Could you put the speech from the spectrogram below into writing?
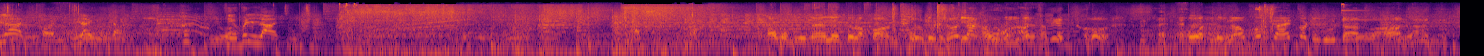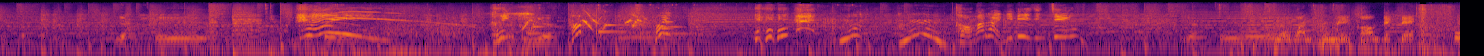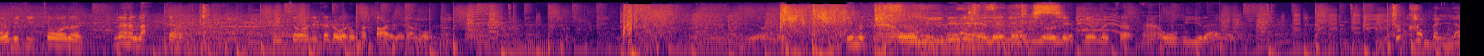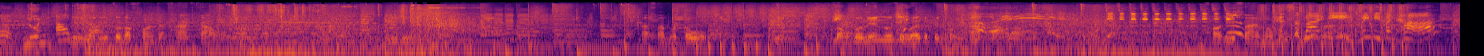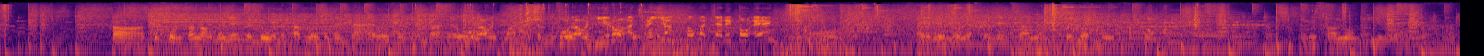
ลาดถอยไล่ตามนี่เสียเวว่าลาจริงโอ้โหพอผมอยู่หน้าเรื่องตัวละครผมนึกถึงเกมเอาวีเลยนะครับผมโคตรถึงเงาของใจก็จะอยู่ด้านหลังลันอย่างเท่เฮ้ยเฮียอืมของอร่อยนี่ดีจริง อย่างเท่เลเพื่อยวันพรุ่งนี้ของเด็กโอ้มีจิงโจ้ด้วยน่ารักจังจิงโจ้นี่กระโดดออกมาต่อยเลยครับผมอืม Violet นี่มัน ROV แน่ๆเลยเนี่ย Violet เนี่ยมันจาก ROV แล้วๆทุกคนบนโลกล้วนอ้างนี่อันว่านี้ตัวละครจากภาคเก่าของเรานะครับนี่นี่คาซาโมโต้เนี่ยสองตัวนี้รู้สึกว่าจะเป็นของภาคเก่าเรา เขาดีไซน์มาใหม่สสวยบายมาก ดีไม่มีปัญหา ก็ทุกคนก็ลองไปเล่นกันดูนะครับโหลดมาเล่นได้เวอร์ชัน Android ๆ iOS พวกเราผมว่าน่าจะมีพวกเราฮีโร่อัจฉริยะต้องมั่นใจในตัวเอง โอ้ใครเห็นแล้วอยากจะเล่นก็ลองไปโหลดดูครับผมอันนี้เข้าร่วมทีมแล้วนะครับ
